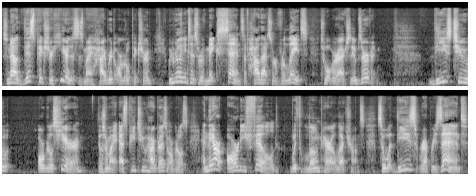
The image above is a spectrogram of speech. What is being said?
So now this picture here, this is my hybrid orbital picture. We really need to sort of make sense of how that sort of relates to what we're actually observing. These two orbitals here, those are my sp2 hybridized orbitals, and they are already filled with lone pair electrons. So what these represent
